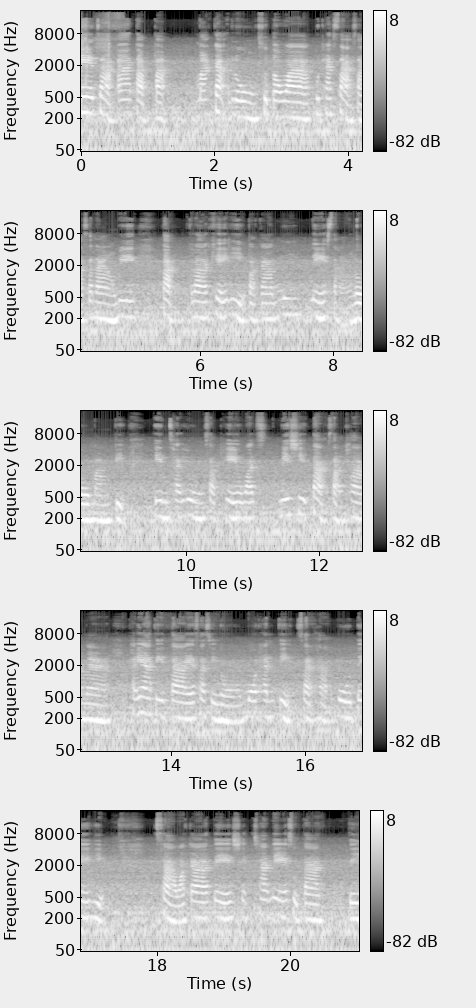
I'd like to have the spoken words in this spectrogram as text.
เตจากอาตัปปะมะกะรุง สุตวา พุทธศาสาสนังวีปักราเคหิปากามุงเนสังโลมัมปิอินชยุง สัพเพวัชวิชิตะสังคามาพยาตีตายสัสสิโน โมทันติสัหาปูเตหิสาวกาเตชะเนสุตาตี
